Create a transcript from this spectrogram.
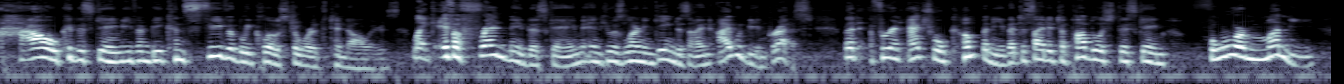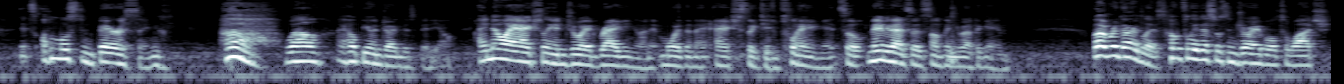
how could this game even be conceivably close to worth $10? Like, if a friend made this game and he was learning game design, I would be impressed. But for an actual company that decided to publish this game for money, it's almost embarrassing. well, I hope you enjoyed this video. I know I actually enjoyed ragging on it more than I actually did playing it, so maybe that says something about the game. But regardless, hopefully this was enjoyable to watch.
